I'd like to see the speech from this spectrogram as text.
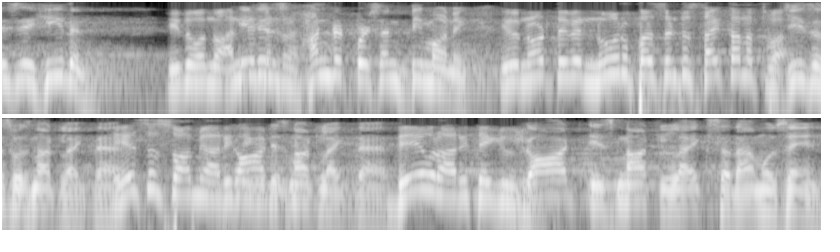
This is heathen. ಇದು ಒಂದು ಹಂಡ್ರೆಡ್ ಪರ್ಸೆಂಟ್ ಡಿಮಾನಿಕ್ ಇದು ನೋಡ್ತೇವೆ ನೂರು ಪರ್ಸೆಂಟ್ ಸೈತಾನತ್ವ. Jesus was not like that ಯೇಸು ಸ್ವಾಮಿ ಆ ರೀತಿ God is not like that ದೇವರು ಆ ರೀತಿಯಾಗಿಲ್ಲ God is not like Saddam Hussein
